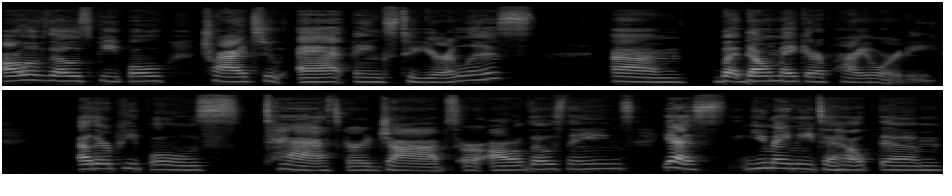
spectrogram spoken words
all of those people try to add things to your list, um, but don't make it a priority. Other people's tasks or jobs or all of those things, yes, you may need to help them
